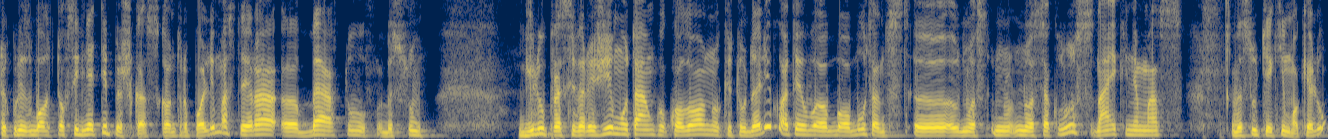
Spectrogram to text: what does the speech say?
ir kuris buvo toksai netipiškas kontrpolimas, tai yra e, be tų visų gilių prasiveržimų, tankų kolonų, kitų dalykų, tai buvo, būtent e, nu- nuoseklus naikinimas visų tiekimo kelių.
